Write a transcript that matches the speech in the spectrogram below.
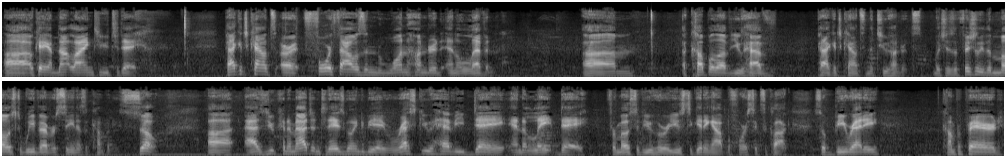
Uh, okay, I'm not lying to you today. Package counts are at 4,111. Um, a couple of you have package counts in the 200s, which is officially the most we've ever seen as a company. So, uh, as you can imagine, today is going to be a rescue heavy day and a late day for most of you who are used to getting out before six o'clock. So be ready, come prepared,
